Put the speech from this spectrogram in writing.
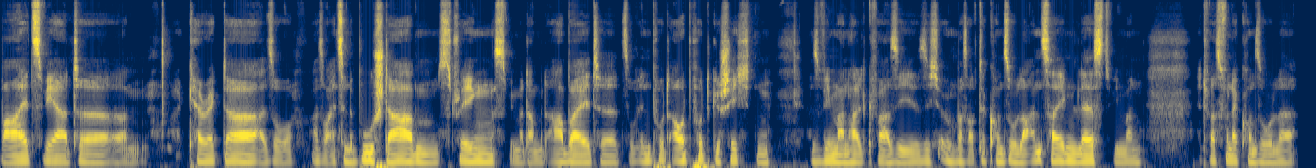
Wahrheitswerte, ähm, Character, also, also einzelne Buchstaben, Strings, wie man damit arbeitet, so Input-Output-Geschichten, also wie man halt quasi sich irgendwas auf der Konsole anzeigen lässt, wie man etwas von der Konsole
